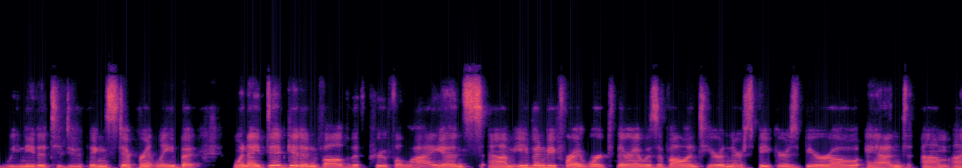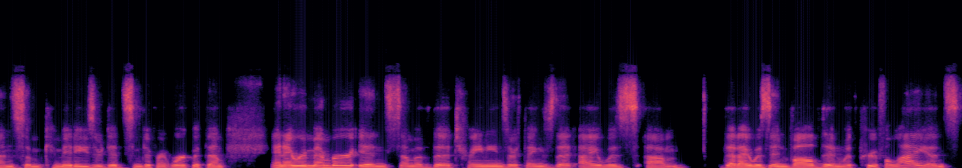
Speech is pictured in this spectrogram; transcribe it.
we needed to do things differently but when i did get involved with proof alliance um, even before i worked there i was a volunteer in their speakers bureau and um, on some committees or did some different work with them. And i remember in some of the trainings or things that i was um, that i was involved in with proof alliance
